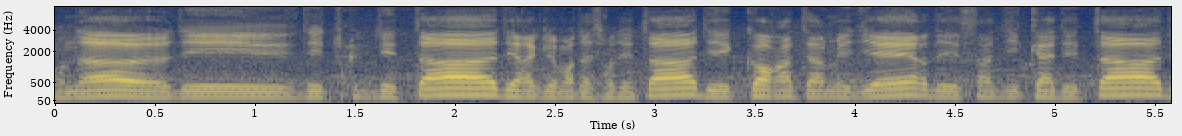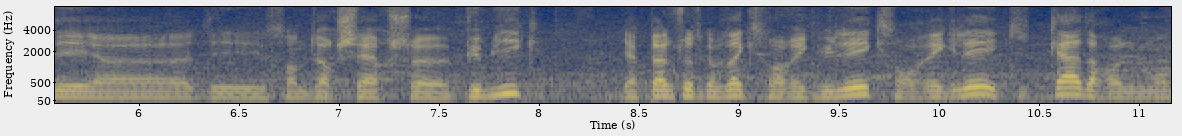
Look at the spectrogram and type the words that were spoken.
on a des, trucs d'État, des réglementations d'État, des corps intermédiaires, des syndicats d'État, des, centres de recherche publics. Il y a plein de choses comme ça qui sont régulées, qui sont réglées qui cadrent le monde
